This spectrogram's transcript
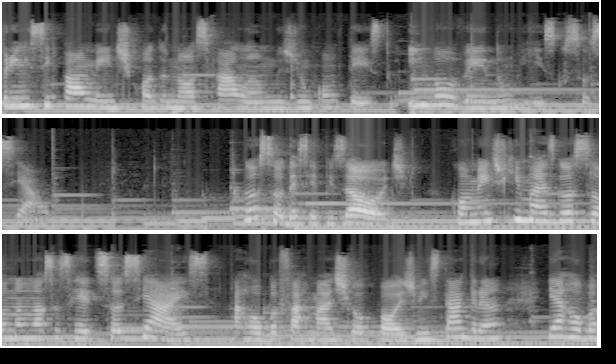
principalmente quando nós falamos de um contexto envolvendo um risco social. Gostou desse episódio? Comente o que mais gostou nas nossas redes sociais, arroba no Instagram e arroba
